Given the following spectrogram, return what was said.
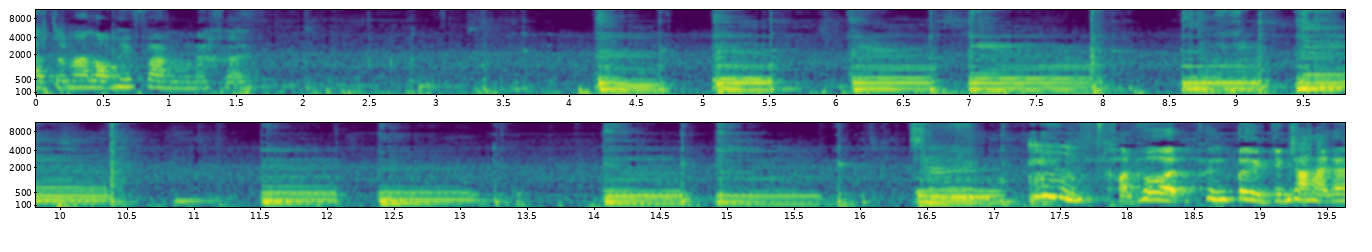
อาจจะมาร้องให้ฟังนะคะขอโทษ เพิ่งตื่นกินชาไทยได้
